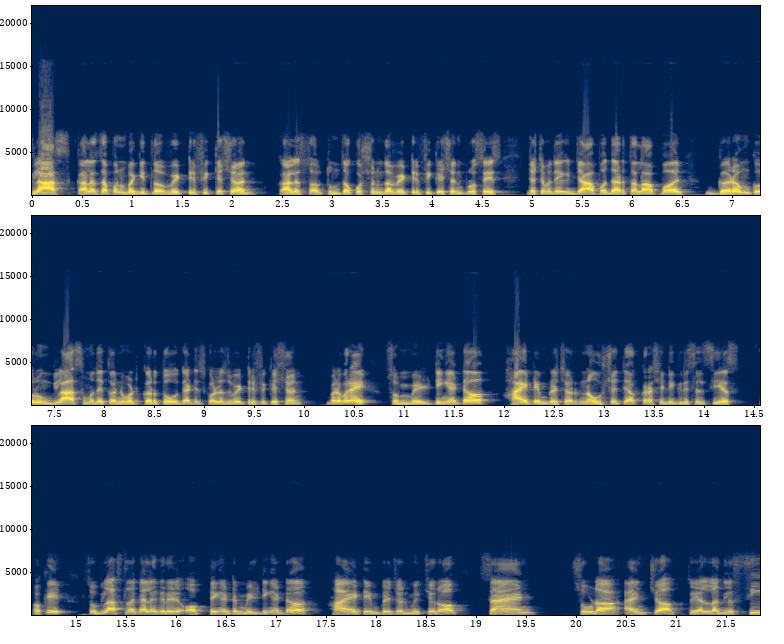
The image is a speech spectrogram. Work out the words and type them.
ग्लास कालच आपण बघितलं वेट्रिफिकेशन. कालच तुमचा क्वेश्चन होता वेट्रिफिकेशन प्रोसेस ज्याच्यामध्ये ज्या पदार्थाला आपण गरम करून ग्लासमध्ये कन्वर्ट करतो that is called as vitrification. बरोबर आहे? So melting at a high temperature नऊशे ते अकराशे डिग्री सेल्सिअस ओके? सो ग्लासला काय लागेल? Opting at a melting at a high temperature mixture of sand soda and chalk तर याला लागलं सी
